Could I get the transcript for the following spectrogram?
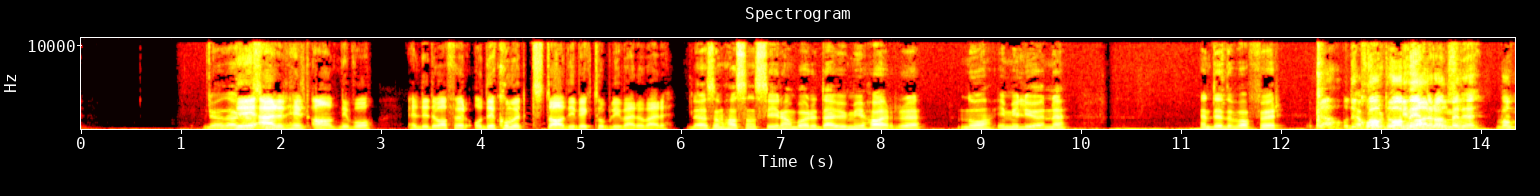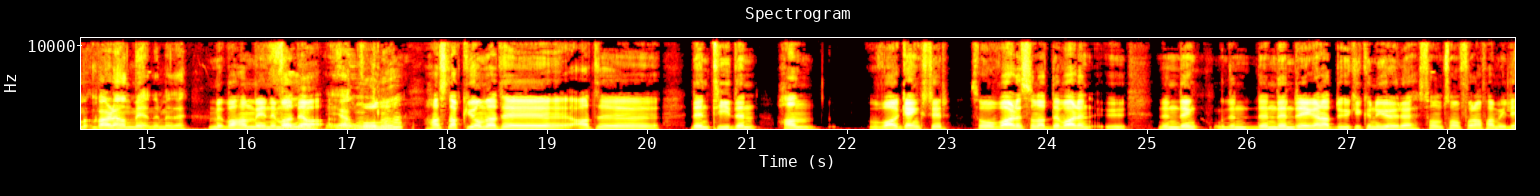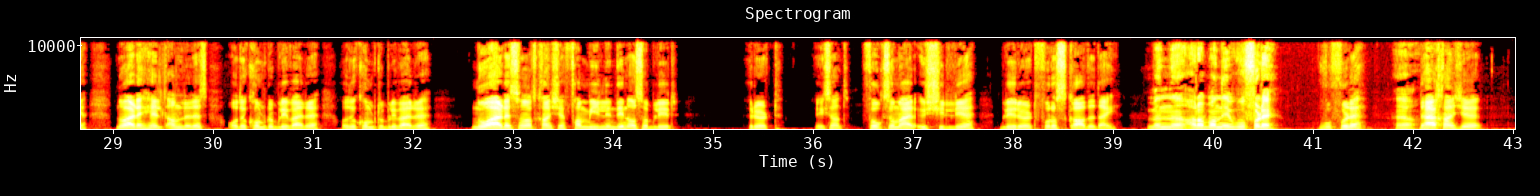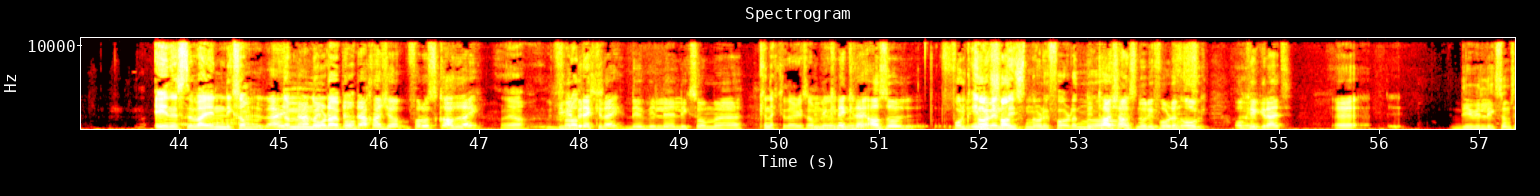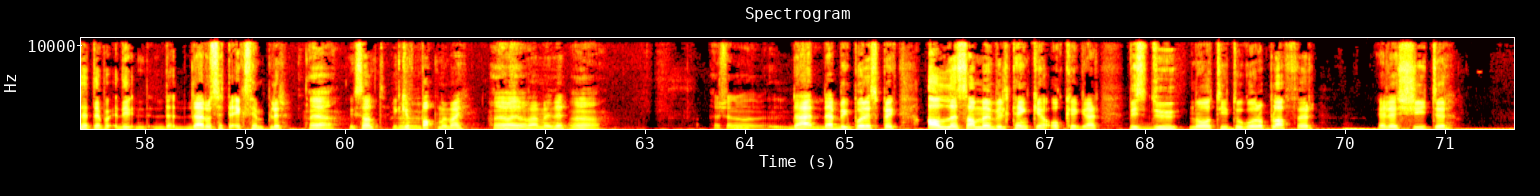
Ja, det, akkurat som- er et helt annet nivå enn det det var før. Og det kommer stadig vekk til å bli verre og verre. Det er som Hassan sier, han bare Det er jo mye hardere nå i miljøene enn det det var før. Ja, og det Ja, hva til å hva mener han med det? Hva, hva er det han mener med det? Men hva han mener med at det Volden? Ja. volden? Han snakker jo om at, eh, at uh, den tiden han var gangster, så var det sånn at det var den, den, den, den, den, den regelen at du ikke kunne gjøre sånn sånn foran familie. Nå er det helt annerledes, og det kommer til å bli verre. Og det kommer til å bli verre. Nå er det sånn at kanskje familien din også blir rørt. Ikke sant? Folk som er uskyldige, blir rørt for å skade deg. Men uh, Arabani, hvorfor det? Hvorfor det? Ja. Det er kanskje Eneste veien, liksom? Nei, de nei, når deg på? det er kanskje for å skade deg. Ja, De vil brekke deg. De vil eh, liksom uh, Knekke deg, liksom. De vil knekke deg. Altså Folk tar Innvendig. sjansen når de får den. De tar sjansen når de får den, og OK, Ja. greit. Uh, de vil liksom sette på de, det, det er å sette eksempler. Ja. Ikke sant? Ikke mm. fuck med meg. Ja, ja. hva jeg mener? Ja. Jeg skjønner Det er, det er bygd på respekt. Alle sammen vil tenke OK, greit. Hvis du nå, Tito, går og plaffer eller skyter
